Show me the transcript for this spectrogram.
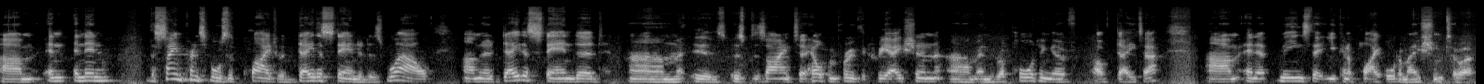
Um, and, and then the same principles apply to a data standard as well. Um, and a data standard um, is, is designed to help improve the creation um, and the reporting of, of data. Um, and it means that you can apply automation to it.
